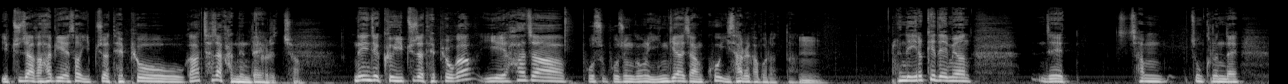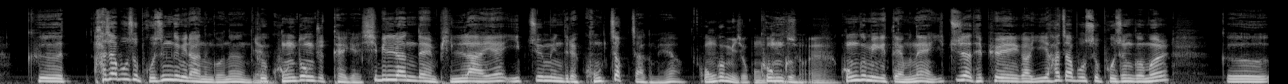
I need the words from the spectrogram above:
입주자가 합의해서 입주자 대표가 찾아갔는데 그렇죠. 근데 이제 그 입주자 대표가 이 하자 보수 보증금을 인계하지 않고 이사를 가버렸다. 음. 근데 이렇게 되면 이제 참 좀 그런데 그 하자 보수 보증금이라는 거는 예. 그 공동주택의 11년 된 빌라의 입주민들의 공적 자금이에요. 공금이죠, 공금. 공금. 예. 공금이기 때문에 입주자 대표회의가 이 하자 보수 보증금을 그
